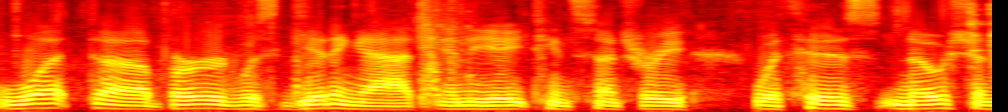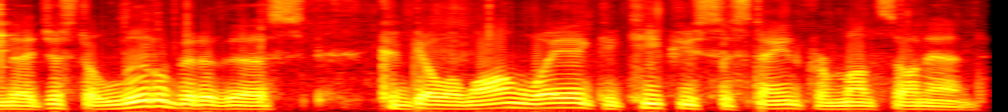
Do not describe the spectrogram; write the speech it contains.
what uh, Byrd was getting at in the 18th century with his notion that just a little bit of this could go a long way and could keep you sustained for months on end.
